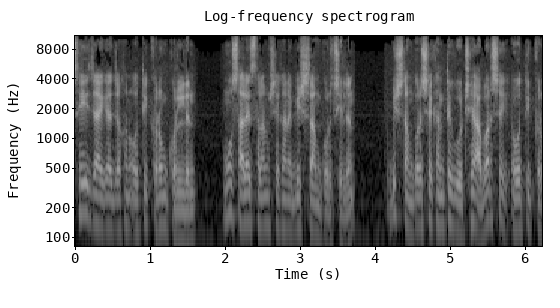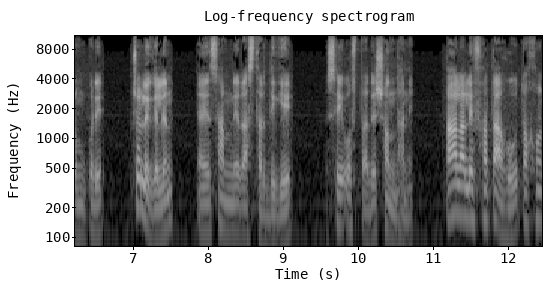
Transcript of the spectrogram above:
সেই জায়গায় যখন অতিক্রম করলেন, মুসা আলি সাল্লাম সেখানে বিশ্রাম করছিলেন। বিশ্রাম করে সেখান থেকে উঠে আবার সে অতিক্রম করে চলে গেলেন সামনে রাস্তার দিকে, সেই ওস্তাদের সন্ধানে। কাল আলে ফাতাহু, তখন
